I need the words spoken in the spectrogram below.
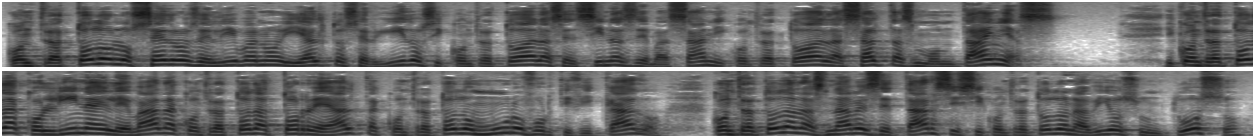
Contra todos los cedros del Líbano y altos erguidos, y contra todas las encinas de Bazán, y contra todas las altas montañas, y contra toda colina elevada, contra toda torre alta, contra todo muro fortificado, contra todas las naves de Tarsis y contra todo navío suntuoso,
